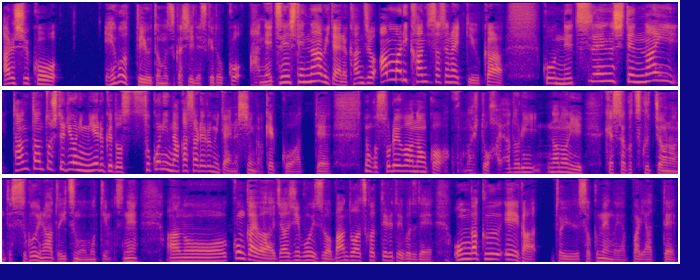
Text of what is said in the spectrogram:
ある種こう、エゴって言うと難しいですけど、こう、あ、熱演してんな、みたいな感じをあんまり感じさせないっていうか、こう、熱演してない、淡々としてるように見えるけど、そこに泣かされるみたいなシーンが結構あって、なんかそれはなんか、この人早撮りなのに傑作作っちゃうなんてすごいなといつも思っていますね。あのー今回はジャージーボーイズはバンドを扱っているということで、音楽映画という側面がやっぱりあって、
